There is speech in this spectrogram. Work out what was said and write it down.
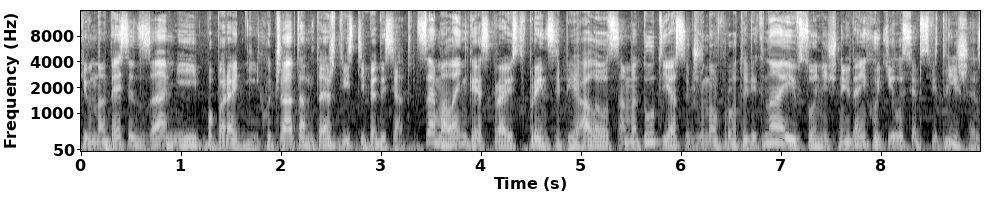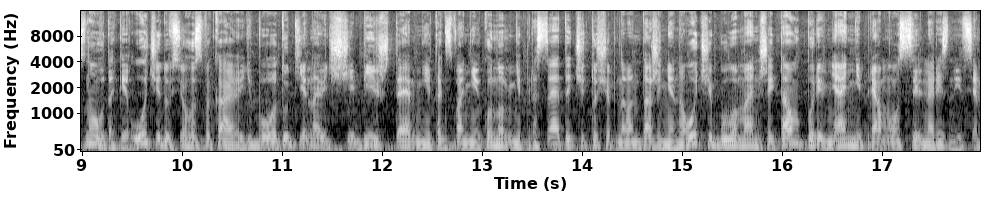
відсотків на 10 за мій попередній, хоча там теж 250. Це маленька яскравість в принципі, але от саме тут я сиджу навпроти вікна, і в сонячний день хотілося б світліше. Знову таки, очі до всього звикають, бо тут є навіть ще більш темні, так звані економні пресети, чи то щоб навантаження на очі було менше, і там в порівнянні прямо сильна різниця.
